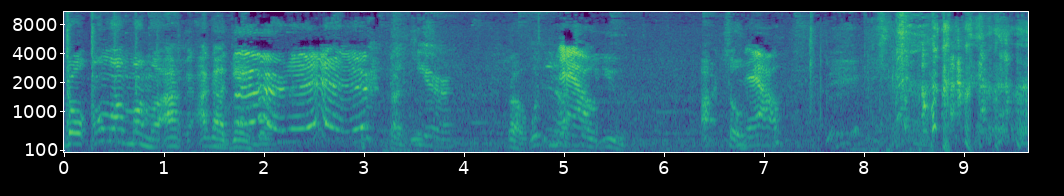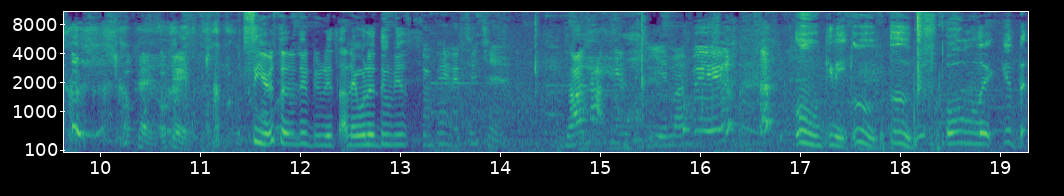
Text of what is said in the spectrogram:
Bro, on my mama, I, I got game, bro. Here. Bro, what did I Now. tell you? I told you. Now. Okay, okay. See her telling to do this. I didn't want to do this. I'm paying attention. Y'all not paying attention. Yeah, my bed. Ooh, get it. Ooh, ooh. Oh, look at the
